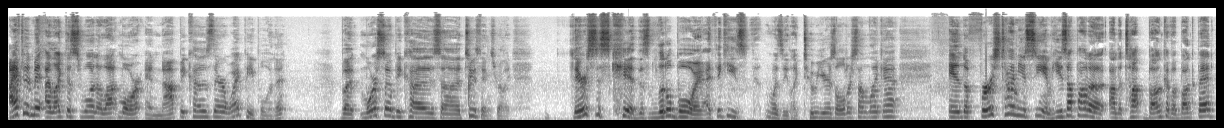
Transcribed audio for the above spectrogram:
I have to admit, I like this one a lot more, and not because there are white people in it, but more so because uh, two things really. There's this kid, this little boy. I think he's was he like two years old or something like that. And the first time you see him, he's up on a on the top bunk of a bunk bed.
